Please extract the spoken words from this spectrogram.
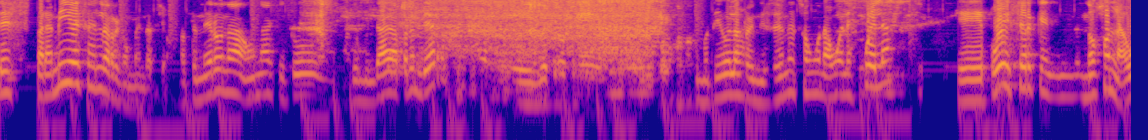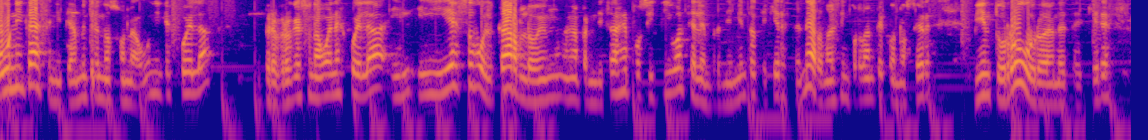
Entonces, para mí esa es la recomendación, ¿no? tener una, una, actitud de humildad de aprender. Eh, yo creo que, como te digo, las organizaciones son una buena escuela. Eh, puede ser que no son la única, definitivamente no son la única escuela, pero creo que es una buena escuela y, y eso volcarlo en un aprendizaje positivo hacia el emprendimiento que quieres tener. ¿no? Es importante conocer bien tu rubro, donde te quieres,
